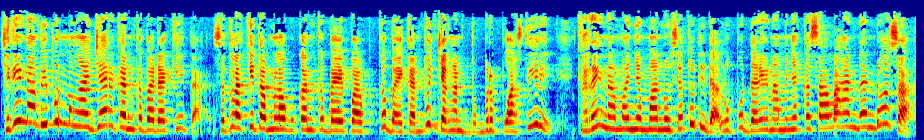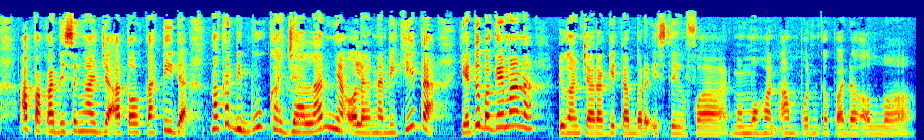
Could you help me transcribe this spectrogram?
Jadi Nabi pun mengajarkan kepada kita, setelah kita melakukan kebaikan pun jangan berpuas diri. Karena yang namanya manusia itu tidak luput dari yang namanya kesalahan dan dosa. Apakah disengaja ataukah tidak. Maka dibuka jalannya oleh Nabi kita. Yaitu bagaimana? Dengan cara kita beristighfar, memohon ampun kepada Allah.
